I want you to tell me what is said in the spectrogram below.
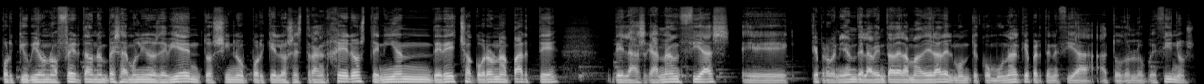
porque hubiera una oferta de una empresa de molinos de viento, sino porque los extranjeros tenían derecho a cobrar una parte de las ganancias eh, que provenían de la venta de la madera del monte comunal que pertenecía a todos los vecinos.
